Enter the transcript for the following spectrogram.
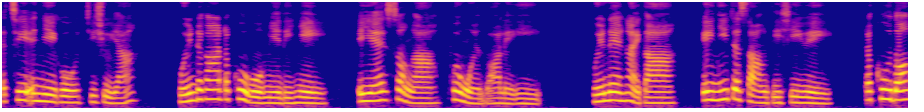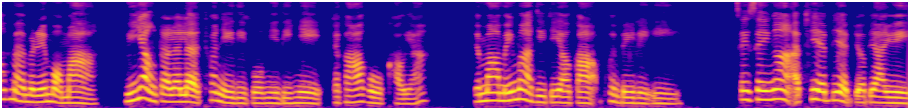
အခြေအနေကိုကြည့်ရှုရာဝင်းတကားတစ်ခုကိုမြင်သည်နှင့်အရဲစွန့်ကဖွင့်ဝင်သွားလေ၏ဝင်းထဲ၌ကအင်ကြီးတဆောင်တည်ရှိ၍တခုသောမှန်ပရင်းပေါ်မှမီးရောင်တက်လက်လက်ထွက်နေသည်ကိုမြင်သည်နှင့်တကားကိုခောက်ရာမြမမိမကြီးတယောက်ကဖွင့်ပေးလေ၏စိန်စိန်ကအဖြစ်အပျက်ပြောပြ၍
